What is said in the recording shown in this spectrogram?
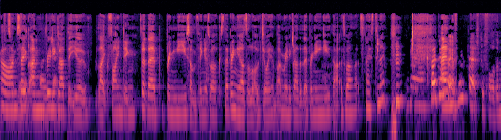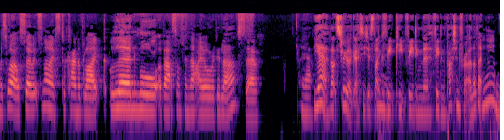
Oh, I'm so I'm really glad that you're like finding that they're bringing you something as well because they're bringing us a lot of joy, but I'm really glad that they're bringing you that as well. That's nice to know. Yeah, because I did a bit Um, of research before them as well, so it's nice to kind of like learn more about something that I already love. So, yeah. yeah, that's true. I guess you just like Mm. feed, keep feeding the feeding the passion for it. I love it. Mm.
